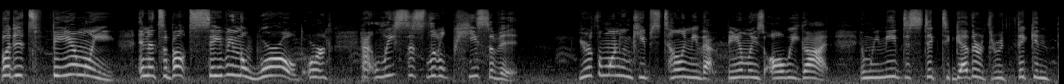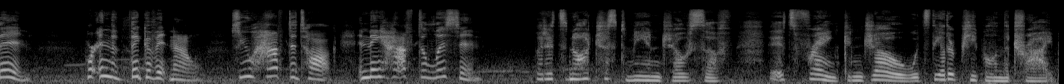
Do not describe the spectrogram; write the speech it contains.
But it's family, and it's about saving the world, or at least this little piece of it. You're the one who keeps telling me that family's all we got, and we need to stick together through thick and thin. We're in the thick of it now, so you have to talk, and they have to listen. But it's not just me and Joseph. It's Frank and Joe. It's the other people in the tribe.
